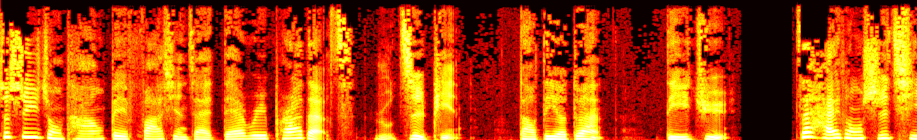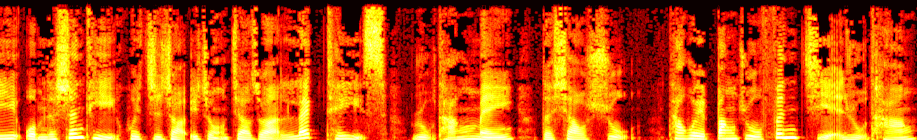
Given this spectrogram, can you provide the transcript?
这是一种糖被发现在 dairy products 乳制品。到第二段。第一句，在孩童时期，我们的身体会制造一种叫做 lactase 乳糖酶的酵素，它会帮助分解乳糖。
